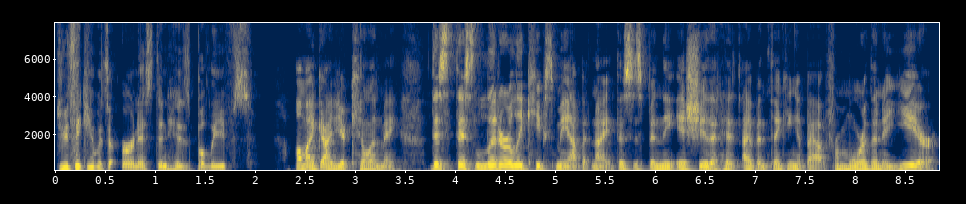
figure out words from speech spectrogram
Do you think he was earnest in his beliefs? Oh my god you're killing me. This this literally keeps me up at night. This has been the issue that has, i've been thinking about for more than a year.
